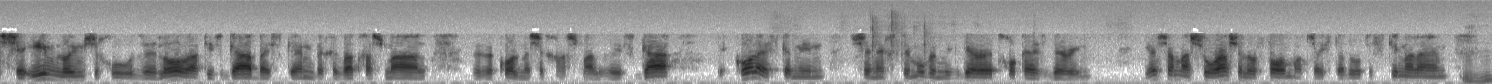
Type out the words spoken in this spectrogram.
שאם לא ימשכו, זה לא רק יפגע בהסכם בחברת חשמל ובכל משק החשמל, זה יפגע בכל ההסכמים שנחתמו במסגרת חוק ההסדרים. יש שם שורה של רפורמות שההסתדרות הסכימה להן, מהמם.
